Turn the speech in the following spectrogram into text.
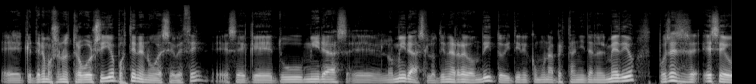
eh, que tenemos en nuestro bolsillo, pues tienen USB-C. Ese que tú miras, eh, lo miras, lo tiene redondito y tiene como una pestañita en el medio, pues ese, ese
